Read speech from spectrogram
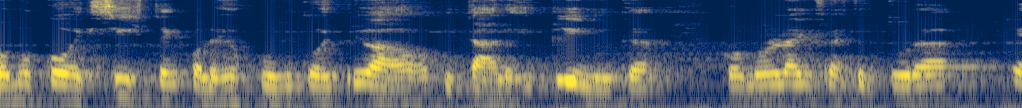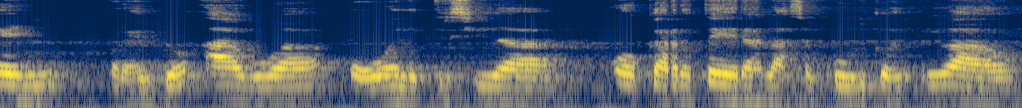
cómo coexisten colegios públicos y privados, hospitales y clínicas, cómo la infraestructura en, por ejemplo, agua o electricidad o carreteras la hacen públicos y privados,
